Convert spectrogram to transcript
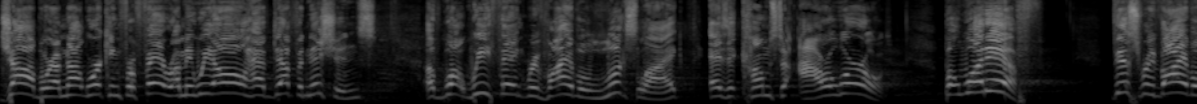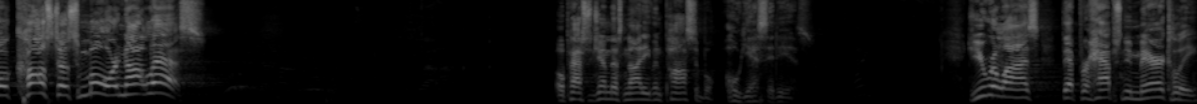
job where I'm not working for Pharaoh. I mean, we all have definitions of what we think revival looks like as it comes to our world. But what if this revival cost us more, not less? Oh, Pastor Jim, that's not even possible. Oh, yes, it is. Do you realize that perhaps numerically,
